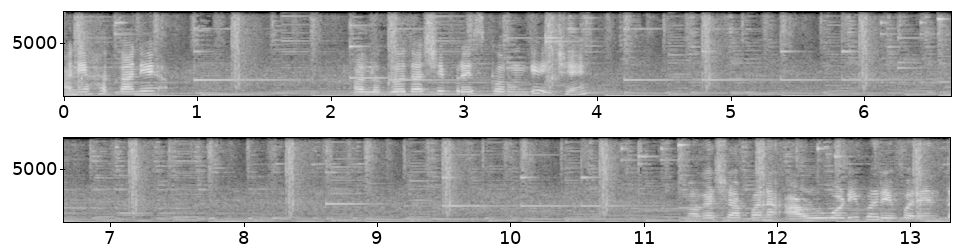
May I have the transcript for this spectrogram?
आणि हाताने अलगद असे प्रेस करून घ्यायचे. मग अशा आपण आळूवडी भरेपर्यंत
